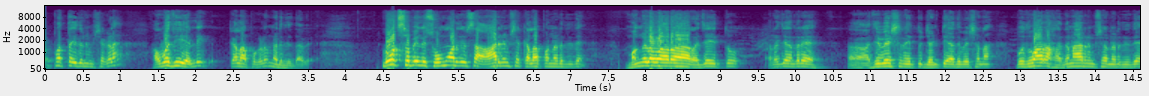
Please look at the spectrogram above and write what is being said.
ಎಪ್ಪತ್ತೈದು ನಿಮಿಷಗಳ ಅವಧಿಯಲ್ಲಿ ಕಲಾಪಗಳು ನಡೆದಿದ್ದಾವೆ. ಲೋಕಸಭೆಯಲ್ಲಿ ಸೋಮವಾರ ದಿವಸ ಆರು ನಿಮಿಷ ಕಲಾಪ ನಡೆದಿದೆ. ಮಂಗಳವಾರ ರಜೆ ಇತ್ತು. ರಜೆ ಅಂದರೆ ಅಧಿವೇಶನ ಇತ್ತು, ಜಂಟಿ ಅಧಿವೇಶನ. ಬುಧವಾರ ಹದಿನಾರು ನಿಮಿಷ ನಡೆದಿದೆ.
